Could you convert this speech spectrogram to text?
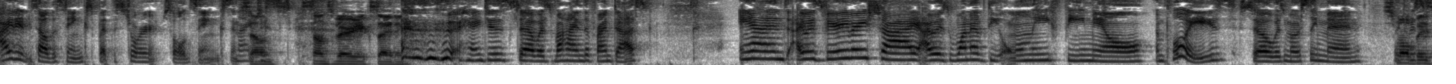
I didn't sell the sinks, but the store sold sinks. And sounds, I just. Sounds very exciting. I just uh, was behind the front desk. And I was very, very shy. I was one of the only female employees, so it was mostly men, Small which was business.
